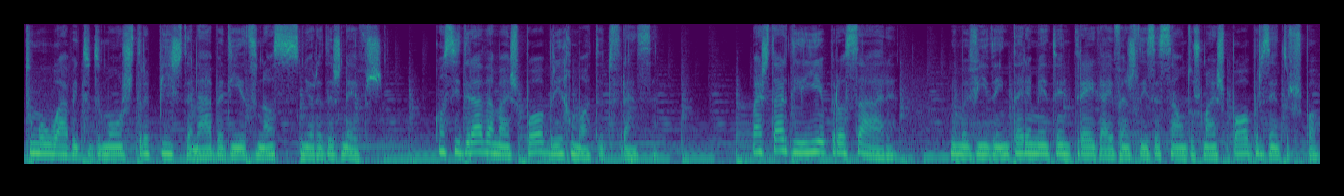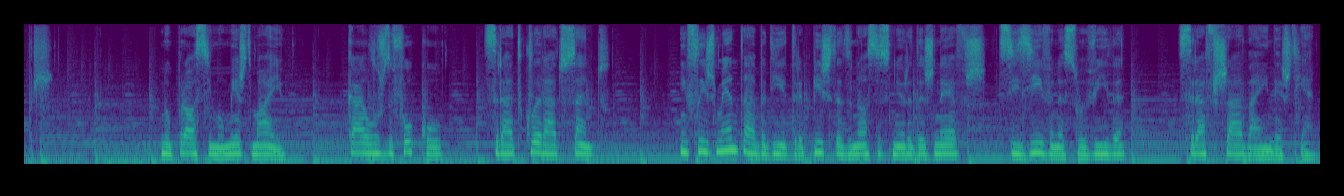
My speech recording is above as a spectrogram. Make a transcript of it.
tomou o hábito de monge trapista na abadia de Nossa Senhora das Neves, considerada a mais pobre e remota de França. Mais tarde iria para o Saara, numa vida inteiramente entregue à evangelização dos mais pobres entre os pobres. No próximo mês de maio, Carlos de Foucault será declarado santo. Infelizmente, a abadia trapista de Nossa Senhora das Neves, decisiva na sua vida, será fechada ainda este ano.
